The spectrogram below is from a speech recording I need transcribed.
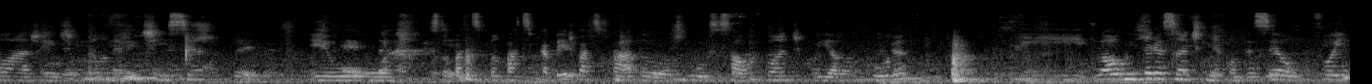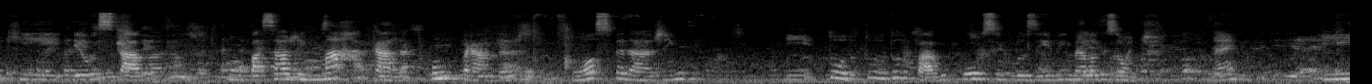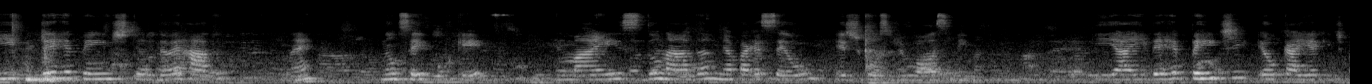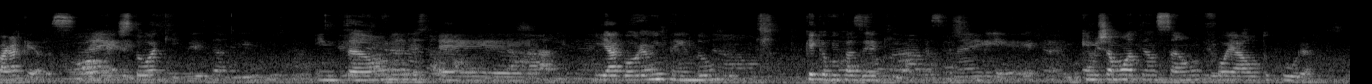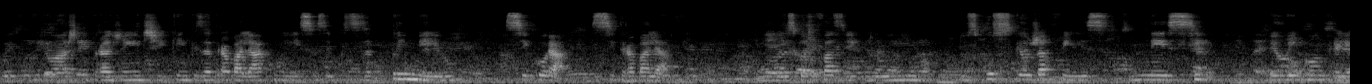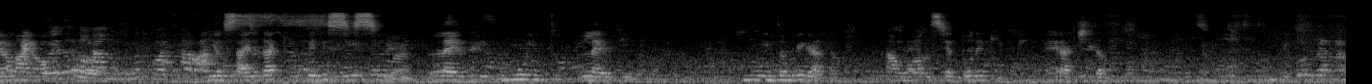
Olá, gente. Meu nome é Letícia. Eu estou participando, participo, acabei de participar do curso Salto Quântico e Autocura. E algo interessante que me aconteceu foi que eu estava com passagem marcada, comprada, com hospedagem e tudo, tudo, tudo pago. O curso, inclusive, em Belo Horizonte, né? E, de repente, tudo deu errado né? Não sei porquê, mas do nada me apareceu este curso de Wallace Lima. E aí, de repente, eu caí aqui de paraquedas, né? Estou aqui. Então, é... e agora eu entendo o que, que eu vim fazer aqui. Né? O que me chamou a atenção foi a autocura. Eu acho que pra gente, quem quiser trabalhar com isso, você precisa primeiro se curar, se trabalhar. E é isso que eu estou fazendo. E dos cursos que eu já fiz, nesse eu encontrei a maior cura. E eu saio daqui felicíssima, leve, muito leve. Muito obrigada ao Wallace e a toda a equipe. Gratidão.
